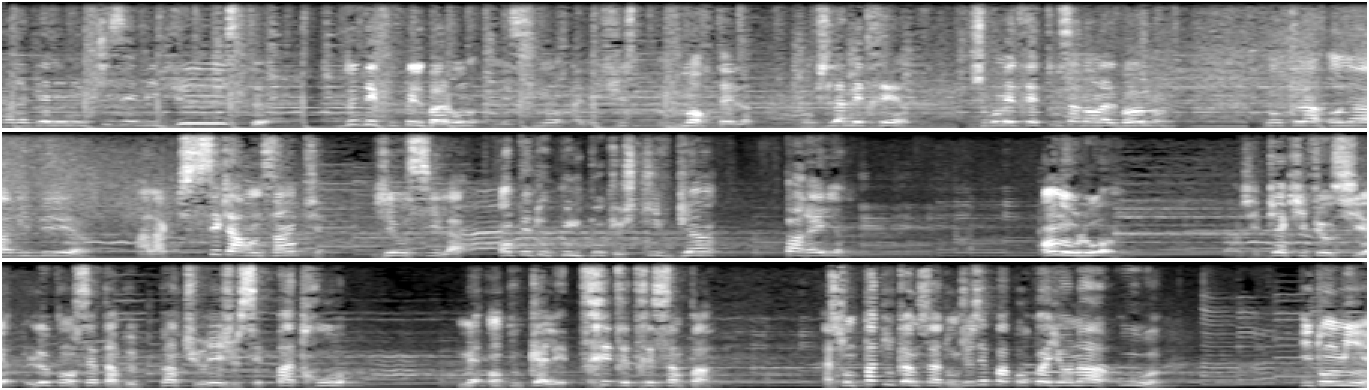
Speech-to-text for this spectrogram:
J'aurais bien aimé qu'ils évitent juste de découper le ballon, mais sinon, elle est juste mortelle. Donc, je la mettrai je remettrai tout ça dans l'album. Donc là, on est arrivé à la C45. J'ai aussi la Antetokounmpo que je kiffe bien. Pareil, en holo. J'ai bien kiffé aussi le concept un peu peinturé, je sais pas trop. Mais en tout cas, elle est très très très sympa. Elles sont pas toutes comme ça, donc je sais pas pourquoi il y en a où ils t'ont mis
